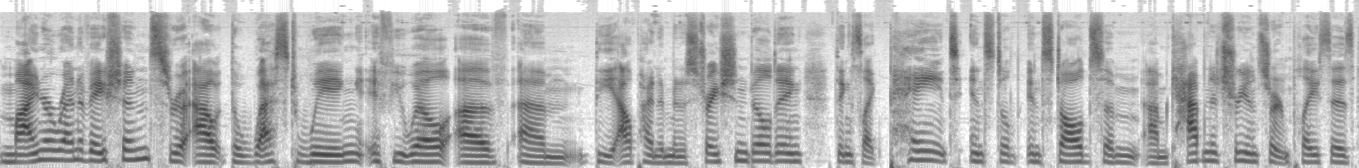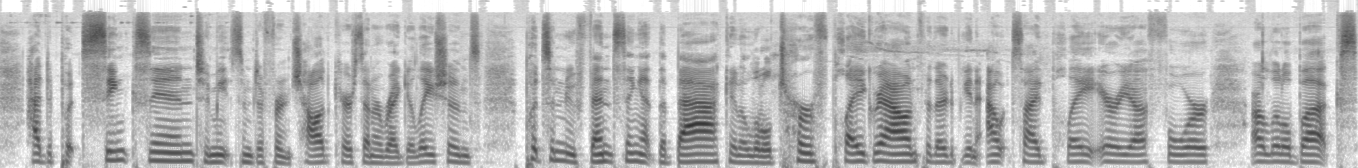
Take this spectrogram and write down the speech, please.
minor renovations throughout the west wing, if you will, of um, the Alpine Administration Building. Things like paint, installed some um, cabinetry in certain places, had to put sinks in to meet some different child care center regulations, put some new fencing at the back and a little turf playground for there to be an outside play area for our little bucks.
